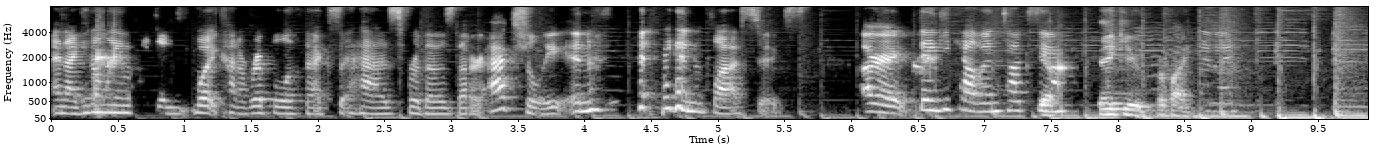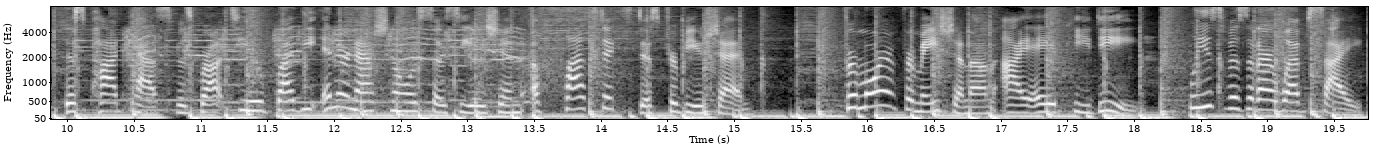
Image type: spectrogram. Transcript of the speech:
And I can only imagine what kind of ripple effects it has for those that are actually in, in plastics. All right. Thank you, Calvin. Talk soon. Yeah, thank you. Bye bye. This podcast was brought to you by the International Association of Plastics Distribution. For more information on IAPD, please visit our website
